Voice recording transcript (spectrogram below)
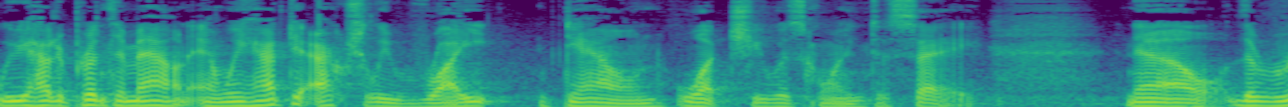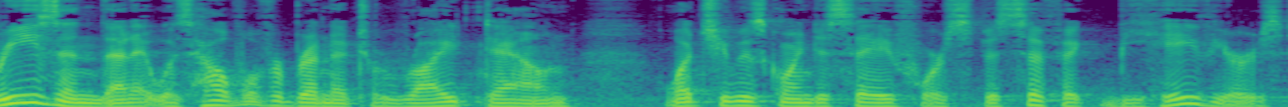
We had to print them out, and we had to actually write down what she was going to say. Now, the reason that it was helpful for Brenda to write down what she was going to say for specific behaviors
